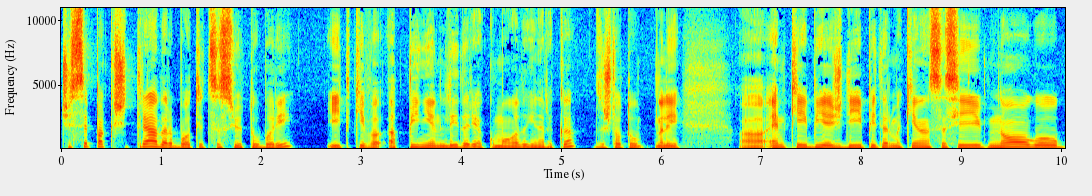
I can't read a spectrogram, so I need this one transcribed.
че все пак ще трябва да работят с ютубъри и такива opinion лидери, ако мога да ги нарека, защото нали, MKBHD и Питър Макинън са си много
